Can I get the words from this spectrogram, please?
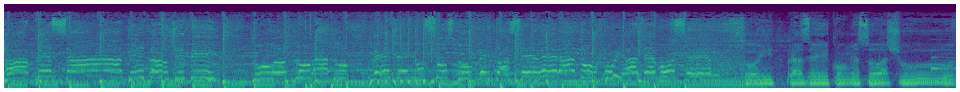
apressado, então te vi do outro lado. Levei um susto, peito acelerado, fui até você. Foi prazer começou a chover.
